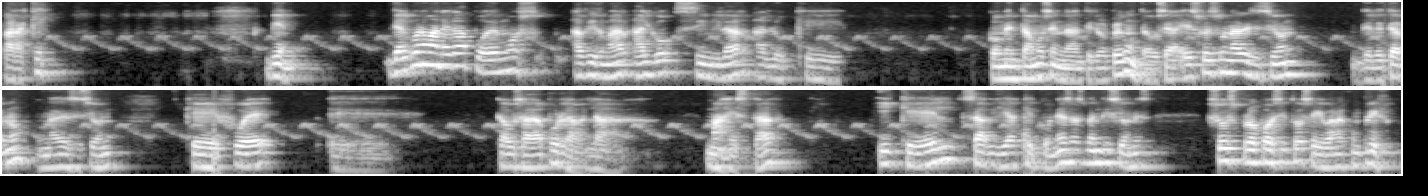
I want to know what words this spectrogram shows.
¿para qué? Bien, de alguna manera podemos afirmar algo similar a lo que comentamos en la anterior pregunta. O sea, eso es una decisión del Eterno, una decisión que fue eh, causada por la, majestad y que él sabía que con esas bendiciones sus propósitos se iban a cumplir.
